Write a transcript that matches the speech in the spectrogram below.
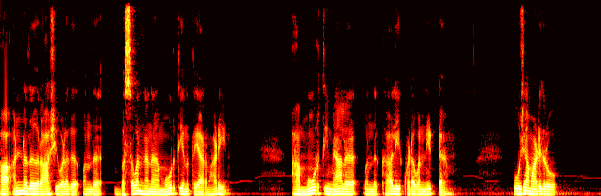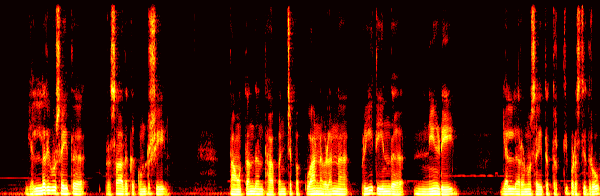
ಆ ಅನ್ನದ ರಾಶಿ ಒಳಗೆ ಒಂದು ಬಸವಣ್ಣನ ಮೂರ್ತಿಯನ್ನು ತಯಾರು ಮಾಡಿ ಆ ಮೂರ್ತಿ ಮ್ಯಾಲೆ ಒಂದು ಖಾಲಿ ಕೊಡವನ್ನಿಟ್ಟ ಪೂಜೆ ಮಾಡಿದರು. ಎಲ್ಲರಿಗೂ ಸಹಿತ ಪ್ರಸಾದಕ್ಕೆ ಕುಂಡ್ರಿಸಿ ತಾವು ತಂದಂಥ ಪಂಚಪಕ್ವಾನ್ನಗಳನ್ನು ಪ್ರೀತಿಯಿಂದ ನೀಡಿ ಎಲ್ಲರನ್ನು ಸಹಿತ ತೃಪ್ತಿಪಡಿಸ್ತಿದ್ರು.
